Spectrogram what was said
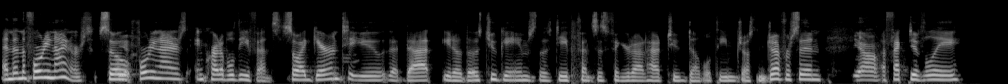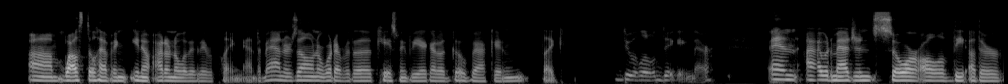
And then the 49ers so yeah. 49ers incredible defense. So i guarantee you that that you know those two games those defenses figured out how to double team justin jefferson yeah. effectively um while still having you know i don't know whether they were playing man to man or zone or whatever the case may be. I gotta go back and like do a little digging there. And i would imagine so are all of the other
